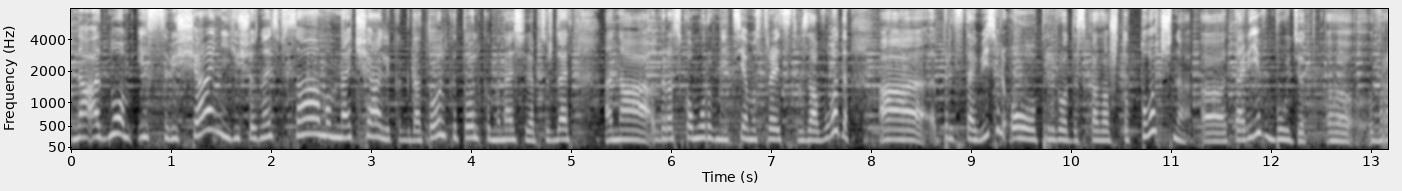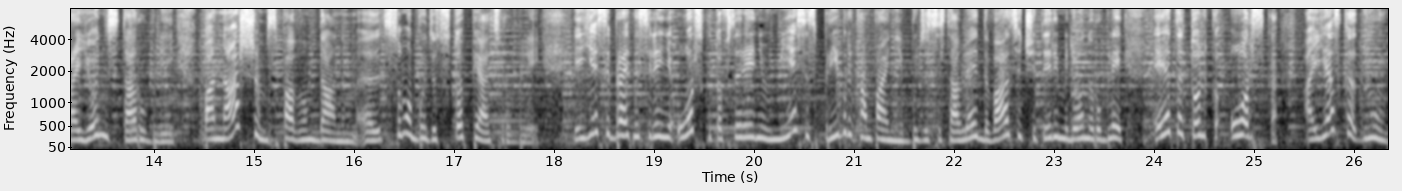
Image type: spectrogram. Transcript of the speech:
на одном из совещаний, еще, знаете, в самом начале, когда только-только мы начали обсуждать а, на городском уровне тему строительства завода, а, представитель ООО «Природа» сказал, что точно а, тариф будет в районе 100 рублей. По нашим с Павлом данным, э, сумма будет 105 рублей. И если брать население Орска, то в среднем в месяц прибыль компании будет составлять 24 миллиона рублей. Это только Орска. А я ну,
